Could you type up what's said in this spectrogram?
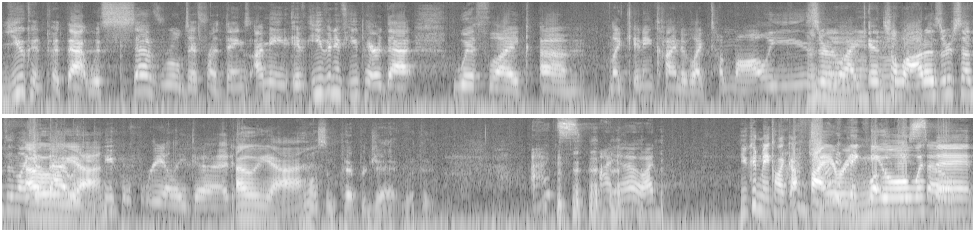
You could put that with several different things. I mean, if even if you paired that with like um, like any kind of like tamales or like enchiladas or something like Oh, that, that yeah. would be really good. Oh yeah. I want some pepper jack with it. I'd, I know. I'd, You could make like a I'm trying fiery think mule with so- it,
